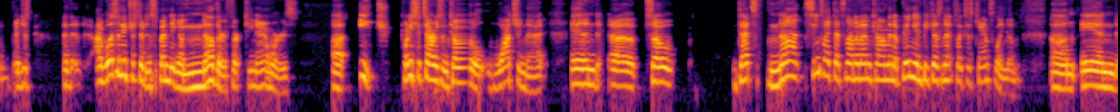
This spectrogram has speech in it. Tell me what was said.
know, I just, I wasn't interested in spending another 13 hours uh, each, 26 hours in total, watching that. And uh, so that's not seems like that's not an uncommon opinion because Netflix is canceling them, um, and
